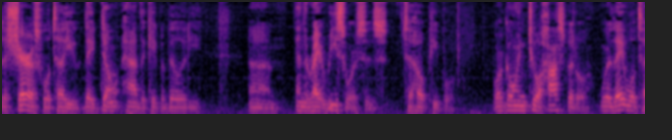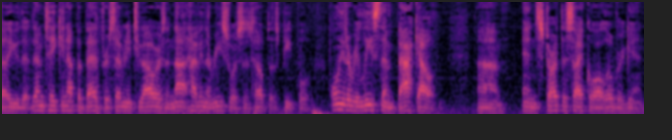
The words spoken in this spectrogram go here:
the sheriffs will tell you they don't have the capability um, and the right resources to help people, or going to a hospital where they will tell you that them taking up a bed for 72 hours and not having the resources to help those people, only to release them back out um, and start the cycle all over again.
